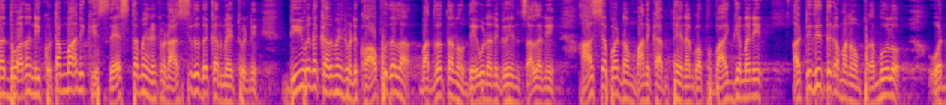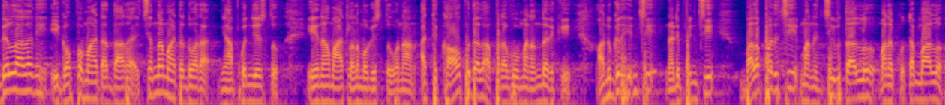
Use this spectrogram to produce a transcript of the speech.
తద్వారా నీ కుటుంబానికి శ్రేష్టమైనటువంటి ఆశీర్వదకరమైనటువంటి దీవెనకరమైనటువంటి కాపుదల భద్రతను దేవుడు అనుగ్రహించాలని ఆశపడడం మనకు అంతైనా గొప్ప భాగ్యమని అతిథిగా మనం ప్రభువులో వదిల్లాలని ఈ గొప్ప మాట ద్వారా చిన్న మాట ద్వారా జ్ఞాపకం చేస్తూ ఈ నా మాటలను ముగిస్తూ ఉన్నాను. అట్టి కాపుదల ప్రభు మనందరికీ అనుగ్రహించి నడిపించి బలపరిచి మన జీవితాల్లో మన కుటుంబాల్లో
